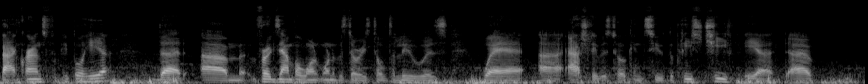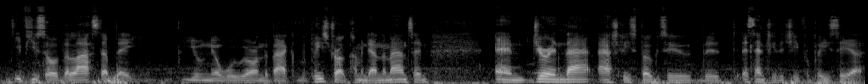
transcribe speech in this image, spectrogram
backgrounds for people here that, um, for example, one, one of the stories told to Lue was where uh, Ashley was talking to the police chief here. Uh, if you saw the last update, you know we were on the back of a police truck coming down the mountain. And during that, Ashley spoke to the essentially the chief of police here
